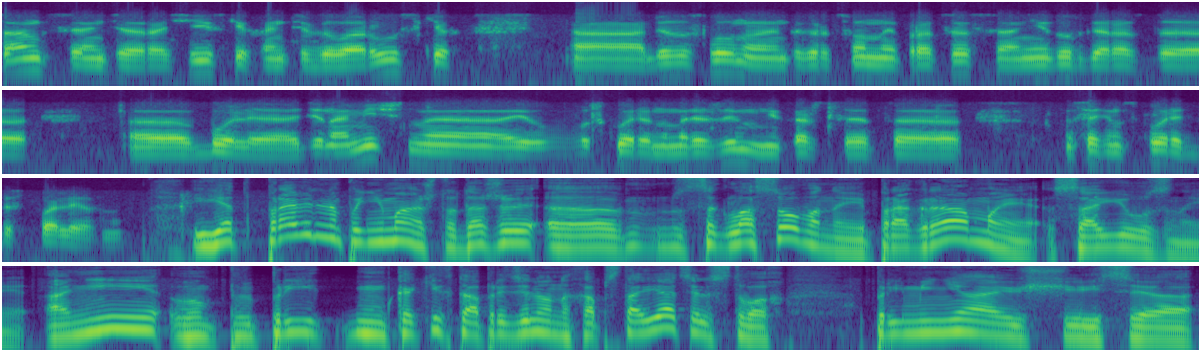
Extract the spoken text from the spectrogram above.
санкций антироссийских, антибелорусских, а, безусловно, интеграционные процессы, они идут гораздо э, более динамично и в ускоренном режиме. Мне кажется, это с этим спорить бесполезно. Я правильно понимаю, что даже э, согласованные программы союзные, они э, при каких-то определенных обстоятельствах применяющиеся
